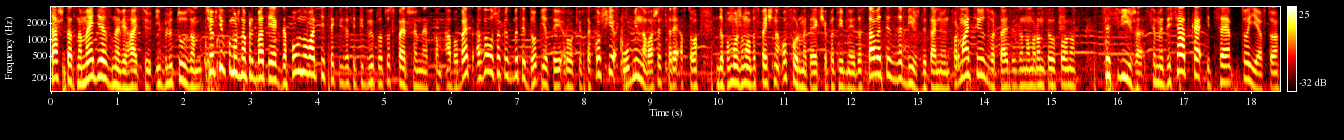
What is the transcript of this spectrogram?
Та штатна медіа з навігацією і блютузом. Цю автівку можна придбати як за повну вартість, так і взяти під виплату з першим внеском або без, а залишок розбити до 5 років. Також є обмін на ваше старе авто. Допоможемо безпечно оформити, якщо потрібно і доставити. За більш детальною інформацію звертайтеся за номером телефону. Це свіжа 70-ка і це твоє авто.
